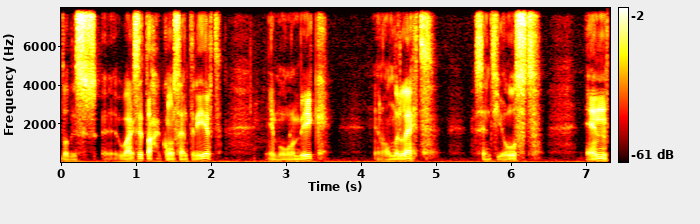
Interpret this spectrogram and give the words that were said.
dat is, uh, waar zit dat geconcentreerd? In Molenbeek, in Anderlecht, Sint-Joost en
